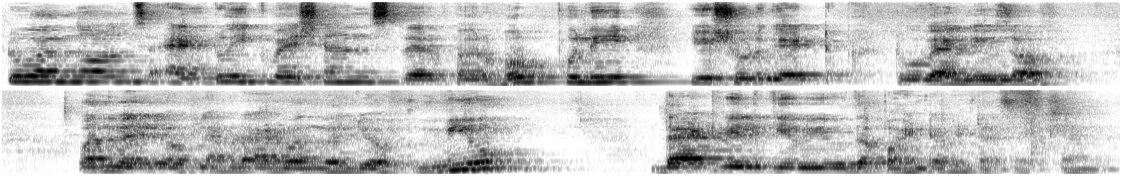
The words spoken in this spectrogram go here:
two unknowns and two equations. Therefore hopefully you should get two values of one value of lambda and one value of mu. That will give you the point of intersection.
